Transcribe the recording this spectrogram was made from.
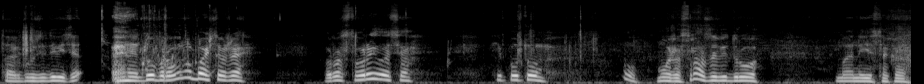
Так, друзі, дивіться, добре, воно бачите вже розтворилося. І потім, ну, може сразу відро. У мене є така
